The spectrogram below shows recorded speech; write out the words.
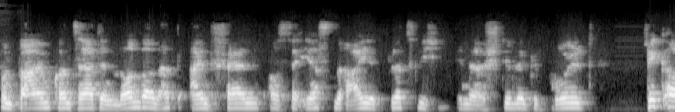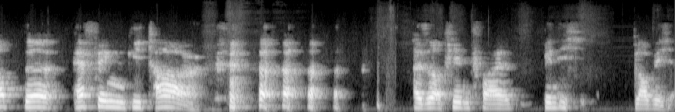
und bei einem Konzert in London hat ein Fan aus der ersten Reihe plötzlich in der Stille gebrüllt, pick up the effing guitar. also auf jeden Fall bin ich, glaube ich,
